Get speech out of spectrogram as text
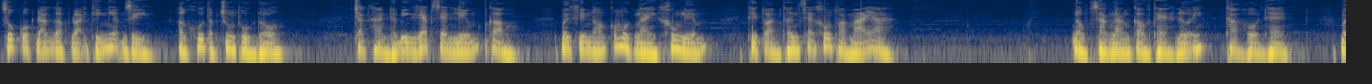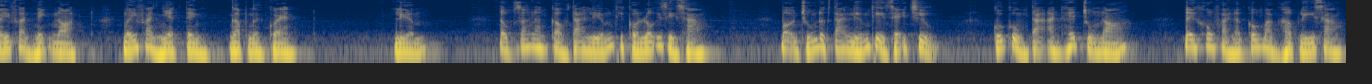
Suốt cuộc đã gặp loại thí nghiệm gì Ở khu tập trung thủ đô. Chắc hẳn đã bị ghép gen liếm cầu Mới khi nó có một ngày không liếm Thì toàn thân sẽ không thoải mái à Độc giang lăng cầu thẻ lưỡi, Thở hồn hèn Mấy phần nịnh nọt, Mấy phần nhiệt tình, ngập người quen. Liếm. Độc giác lăng cầu ta liếm thì có lỗi gì sao? Bọn chúng được ta liếm thì dễ chịu. Cuối cùng ta ăn hết chúng nó. Đây không phải là công bằng hợp lý sao?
